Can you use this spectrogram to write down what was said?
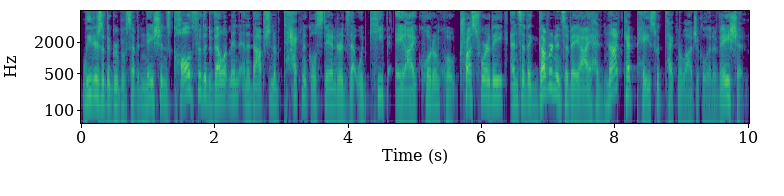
Leaders of the Group of Seven Nations called for the development and adoption of technical standards that would keep AI quote unquote trustworthy and said that governance of AI had not kept pace with technological innovation.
